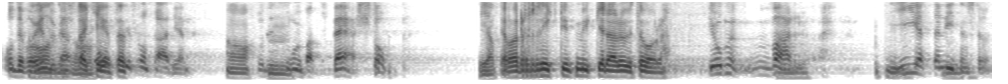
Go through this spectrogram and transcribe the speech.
Och det var ju ändå ganska långt från sargen. Ja. Och det mm. tog bara tvärstopp. Ja. Det var riktigt mycket där ute var det. Jo, men var... Mm. Ge det en liten stund.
